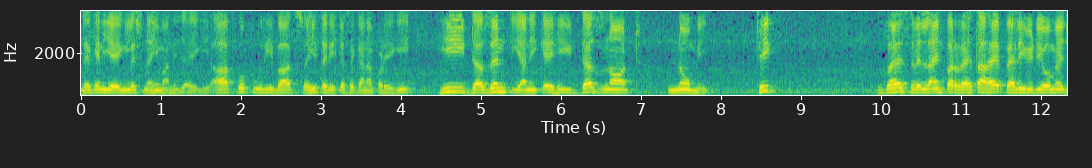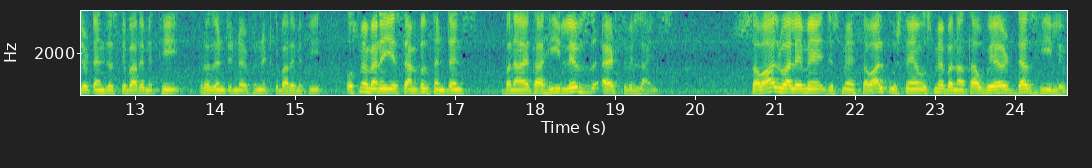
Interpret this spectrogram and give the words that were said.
लेकिन ये इंग्लिश नहीं मानी जाएगी। आपको पूरी बात सही तरीके से कहना पड़ेगी। ही डजेंट यानी कि he does not know me ठीक? वह सिविल लाइन पर रहता है। पहली वीडियो में जो टेंसेस के बारे में थी प्रेजेंट इंडेफिनिट के बारे में थी, उसमें मैंने ये सैंपल सेंटेंस बनाया था he lives at civil lines सवाल वाले में, जिसमें सवाल पूछते हैं, उसमें बना था where does he live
